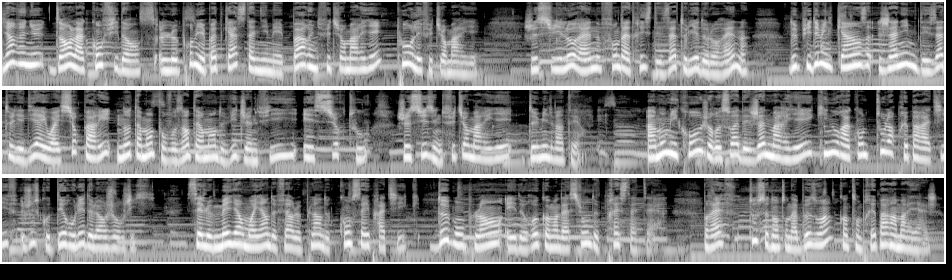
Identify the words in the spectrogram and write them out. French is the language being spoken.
Bienvenue dans La Confidence, le premier podcast animé par une future mariée pour les futurs mariés. Je suis Lorraine, fondatrice des Ateliers de Lorraine. Depuis 2015, j'anime des ateliers DIY sur Paris, notamment pour vos enterrements de vie de jeune fille, et surtout, je suis une future mariée 2021. À mon micro, je reçois des jeunes mariés qui nous racontent tous leurs préparatifs jusqu'au déroulé de leur jour J. C'est le meilleur moyen de faire le plein de conseils pratiques, de bons plans et de recommandations de prestataires. Bref, tout ce dont on a besoin quand on prépare un mariage.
